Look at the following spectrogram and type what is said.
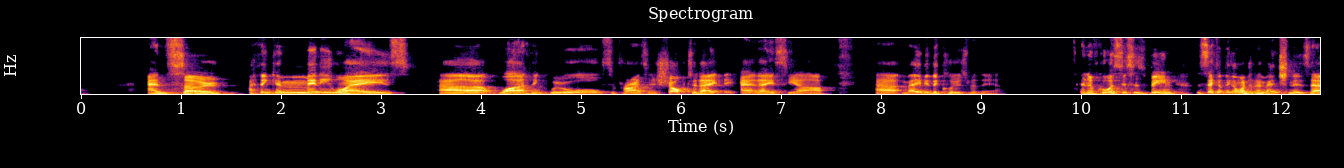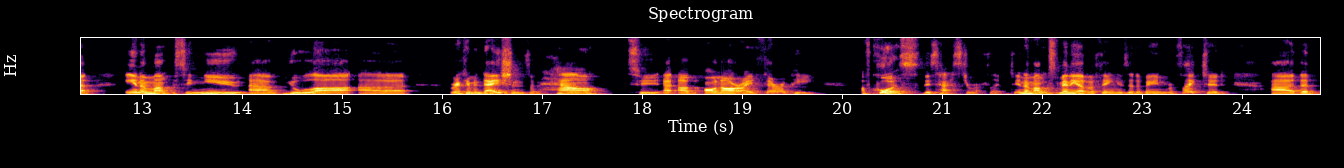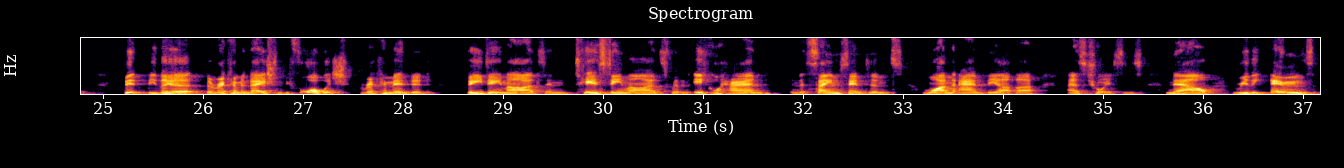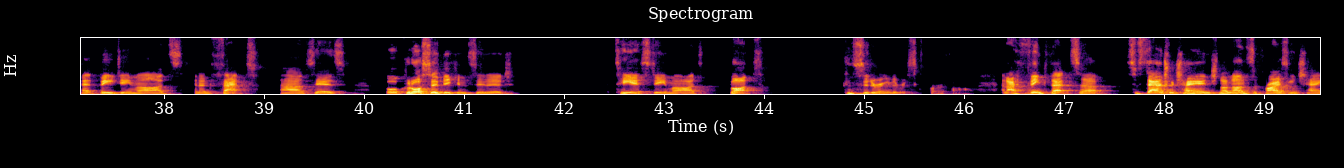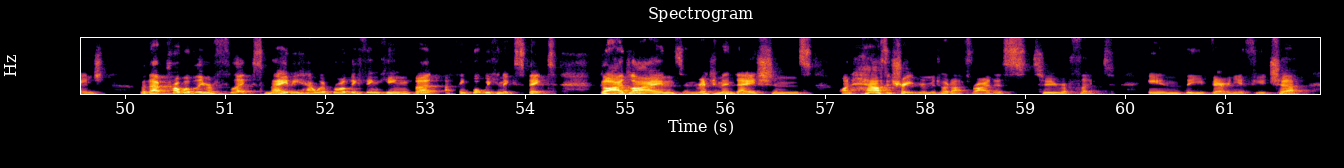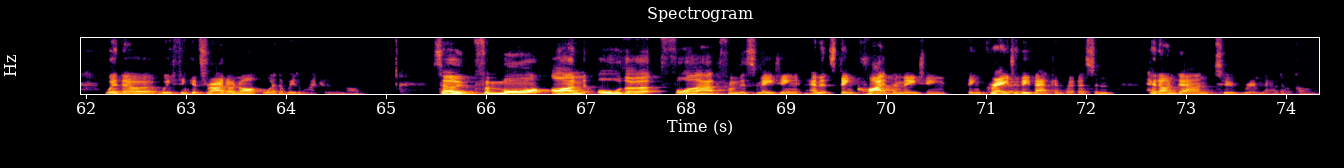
And so I think in many ways, uh, while I think we were all surprised and shocked today at ACR, uh, maybe the clues were there. And of course, this has been the second thing I wanted to mention is that in amongst the new um, EULAR uh, recommendations on how to uh, on RA therapy, of course, this has to reflect. In amongst many other things that have been reflected, uh, the bit the, the recommendation before, which recommended BDMARDs and TSDMARDs with an equal hand in the same sentence, one and the other as choices, now really ends at BDMARDs and in fact uh, says, or could also be considered TSDMARDs, but considering the risk profile. And I think that's a substantial change, not an unsurprising change, but that probably reflects maybe how we're broadly thinking, but I think what we can expect guidelines and recommendations on how to treat rheumatoid arthritis to reflect in the very near future, whether we think it's right or not, whether we like it or not. So, for more on all the fallout from this meeting, and it's been quite the meeting, been great to be back in person, head on down to rheumnow.com.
